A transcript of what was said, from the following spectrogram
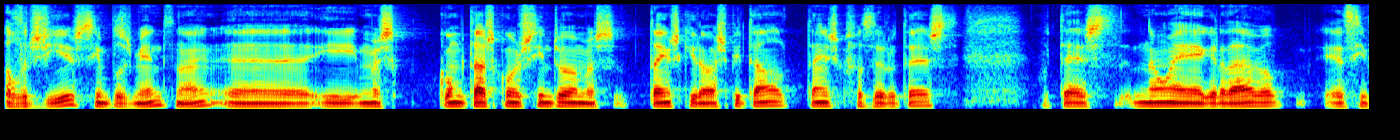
alergias, simplesmente, não é? Uh, e, mas como estás com os sintomas, tens que ir ao hospital, tens que fazer o teste. O teste não é agradável, é assim,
